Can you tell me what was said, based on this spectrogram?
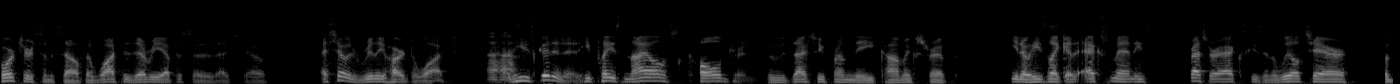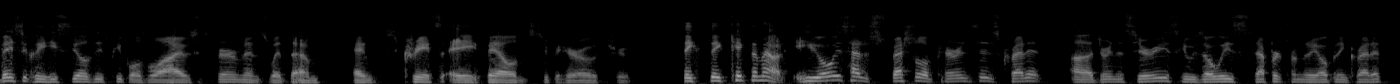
tortures himself and watches every episode of that show. That show is really hard to watch, Uh-huh. and he's good in it. He plays Niles Caulder, who's actually from the comic strip. You know, he's like an X Men. He's Professor X. He's in a wheelchair, but basically he steals these people's lives, experiments with them, and creates a failed superhero troop. They they kicked him out. He always had a special appearances credit uh, during the series. He was always separate from the opening credits.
